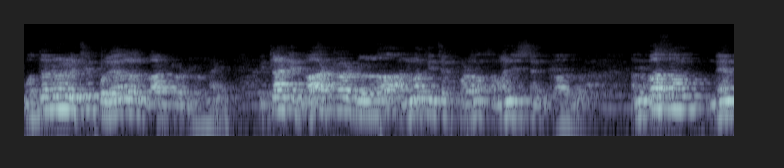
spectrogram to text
ముద్దనూరు నుంచి పులివెందుల ఘాట్ రోడ్లు ఉన్నాయి. ఇట్లాంటి ఘాట్ రోడ్లలో అనుమతించకపోవడం సమంజసం కాదు. అందుకోసం మేము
